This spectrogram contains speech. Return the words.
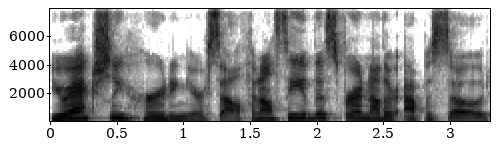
you're actually hurting yourself. And I'll save this for another episode.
